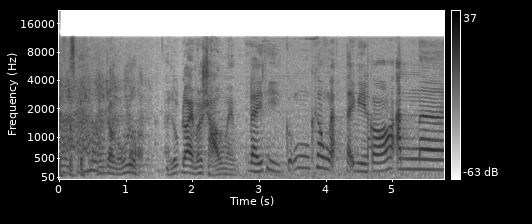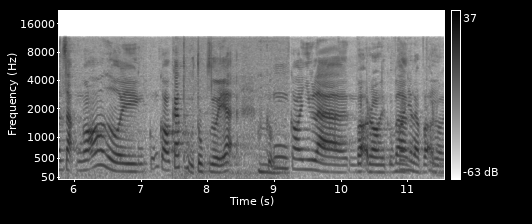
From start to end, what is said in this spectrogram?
Rồi sáng luôn. Không cho ngủ luôn lúc đó em có sợ không em. Đấy thì cũng không ạ tại vì có ăn ờ, dặm ngõ rồi cũng có các thủ tục rồi ạ. Cũng coi như là vợ rồi cũng coi Vâng. như là vợ thì, rồi.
